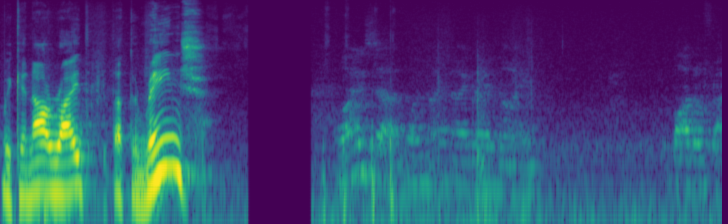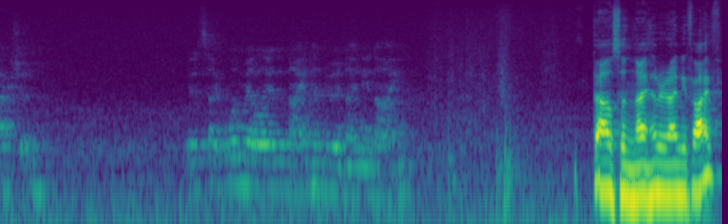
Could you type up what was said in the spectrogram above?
we can now write that the range Why is that one nine nine nine nine? The bottom fraction. It's like one million nine hundred ninety-nine. 1,995.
